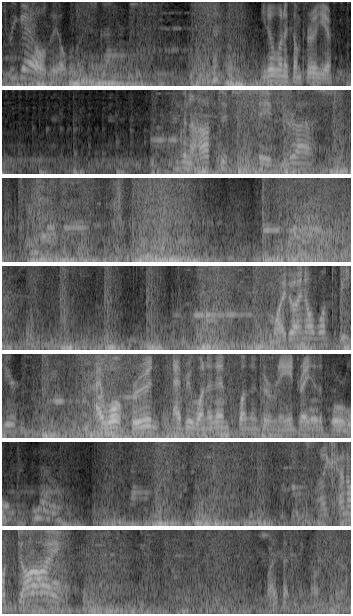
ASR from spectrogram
Did we get all the obelisks? You don't want to come through here. I'm gonna have to to save your ass. Why do I not want to be here? I walked through and every one of them flung a grenade right at the portal. I cannot die. Why is that thing not there?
